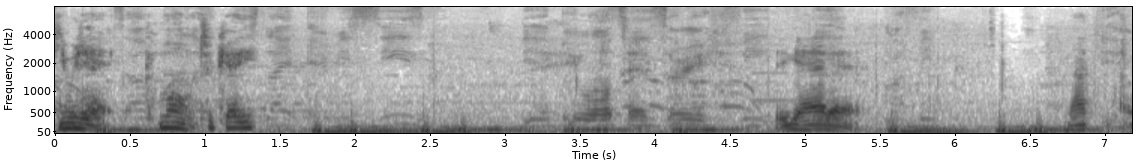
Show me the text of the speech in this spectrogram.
Give me that. Come on, 2K. You want that three? You can have that. Not. Uh,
